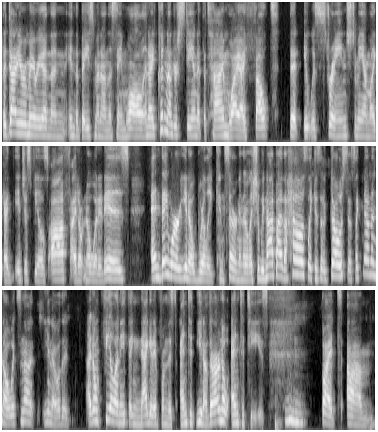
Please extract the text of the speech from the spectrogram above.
the dining room area and then in the basement on the same wall. And I couldn't understand at the time why I felt that it was strange to me. I'm like, I, it just feels off. I don't know what it is. And they were, you know, really concerned. And they're like, should we not buy the house? Like, is it a ghost? It's like, no, no, no. It's not, you know, that I don't feel anything negative from this entity. You know, there are no entities. Mm-hmm but um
